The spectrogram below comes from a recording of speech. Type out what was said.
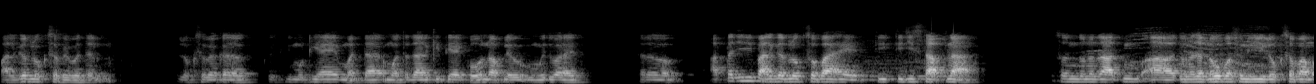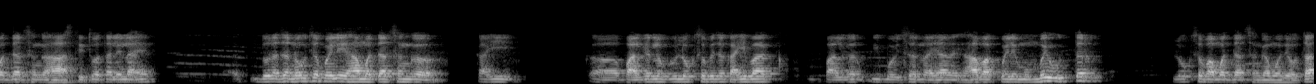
पालघर लोकसभेबद्दल. लोकसभा क- किती मोठी आहे मतदार मतदार किती आहे कोण आपले उमेदवार आहेत? तर आत्ताची जी पालघर लोकसभा आहे ती तिची स्थापना सन दोन हजार आत दोन हजार नऊपासून ही लोकसभा मतदारसंघ हा अस्तित्वात आलेला आहे. दोन हजार नऊच्या पहिले हा मतदारसंघ काही पालघर लोक लोकसभेचा काही भाग पालघर बोईसर ह्या हा भाग पहिले मुंबई उत्तर लोकसभा मतदारसंघामध्ये होता.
